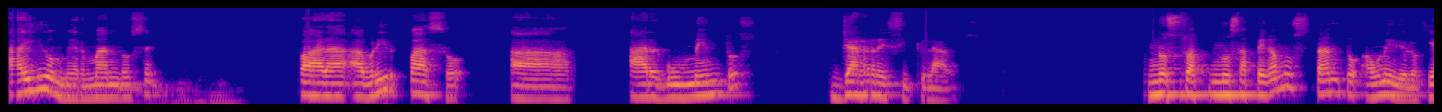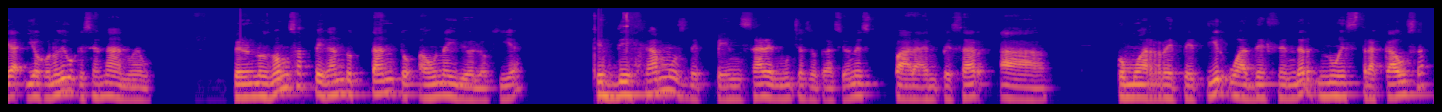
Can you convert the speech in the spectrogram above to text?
ha ido mermándose para abrir paso a argumentos ya reciclados. Nos, nos apegamos tanto a una ideología, y ojo, no digo que sea nada nuevo, pero nos vamos apegando tanto a una ideología que dejamos de pensar en muchas ocasiones para empezar a como a repetir o a defender nuestra causa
